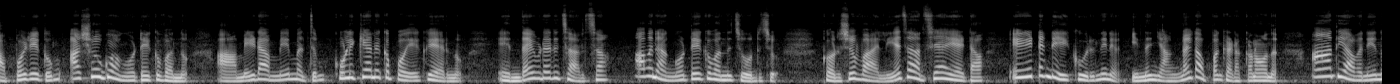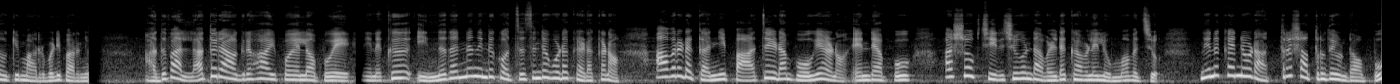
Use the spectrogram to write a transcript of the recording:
അപ്പോഴേക്കും അശോകും അങ്ങോട്ടേക്ക് വന്നു. ആമയുടെ അമ്മയും മറ്റും കുളിക്കാനൊക്കെ പോയേക്കുകയായിരുന്നു എന്താ ഇവിടെ ഒരു ചർച്ച? അവൻ അങ്ങോട്ടേക്ക് വന്ന് ചോദിച്ചു കുറച്ച് വലിയ ചർച്ചയായി ഏട്ടാ. ഏട്ടന്റെ ഈ കുരുന്നിന് ഇന്ന് ഞങ്ങളുടെ ഒപ്പം കിടക്കണോന്ന്. ആദ്യം അവനെ നോക്കി മറുപടി പറഞ്ഞു അത് വല്ലാത്തൊരാഗ്രഹമായിപ്പോയല്ലോ അപ്പുവേ. നിനക്ക് ഇന്ന് തന്നെ നിന്റെ കൊച്ചസിന്റെ കൂടെ കിടക്കണോ? അവരുടെ കഞ്ഞി പാറ്റയിടാൻ പോവുകയാണോ എന്റെ അപ്പു? അശോക് ചിരിച്ചുകൊണ്ട് അവളുടെ കവളിൽ ഉമ്മ വെച്ചു നിനക്കെന്നോട് അത്ര ശത്രുതയുണ്ടോ അപ്പു?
